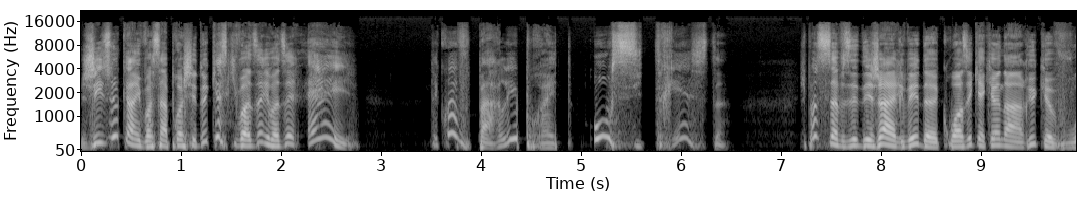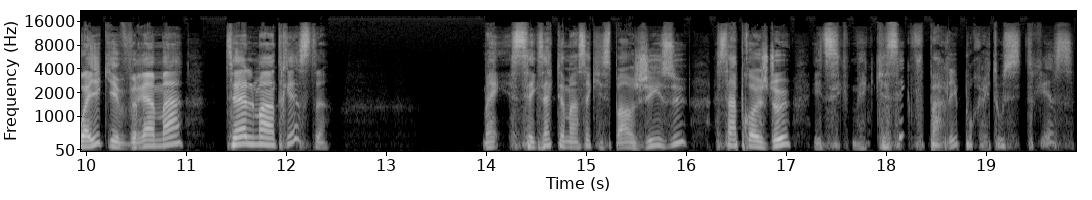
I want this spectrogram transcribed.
Jésus, quand il va s'approcher d'eux, qu'est-ce qu'il va dire? Il va dire Hey, de quoi vous parlez pour être aussi triste? Je ne sais pas si ça vous est déjà arrivé de croiser quelqu'un dans la rue que vous voyez qui est vraiment tellement triste. Bien, c'est exactement ça qui se passe. Jésus s'approche d'eux et dit Mais qu'est-ce que vous parlez pour être aussi triste?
